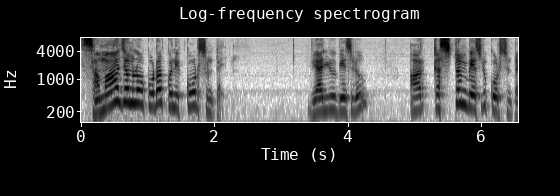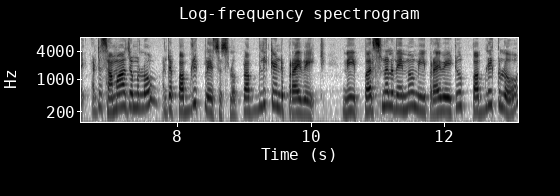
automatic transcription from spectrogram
సమాజంలో కూడా కొన్ని కోడ్స్ ఉంటాయి. Value based or custom based codes ఉంటాయి. అంటే సమాజంలో అంటే పబ్లిక్ ప్లేసెస్లో పబ్లిక్ అండ్ ప్రైవేట్ మీ పర్సనల్ ఏమో మీ ప్రైవేటు పబ్లిక్లో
